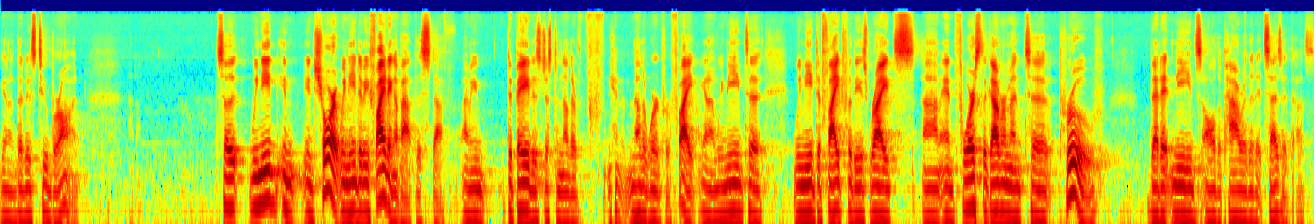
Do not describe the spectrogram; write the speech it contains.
you know, that is too broad. So we need, in, in short, we need to be fighting about this stuff. I mean, debate is just another, you know, another word for fight. You know, we need to, we need to fight for these rights um, and force the government to prove that it needs all the power that it says it does.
